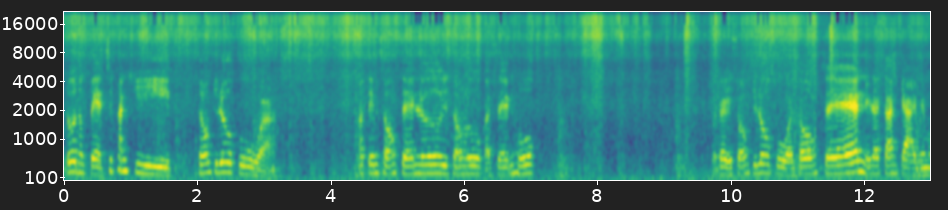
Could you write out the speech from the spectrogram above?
โลหนึ่งแปดสิบพันกีบ สองกิโลกว่าเอาเต็มสองแสนเลยสองโลกับแสนหกก็ได้สองกิโลกว่าสองแสนนี่รายการจ่ายไม่หม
